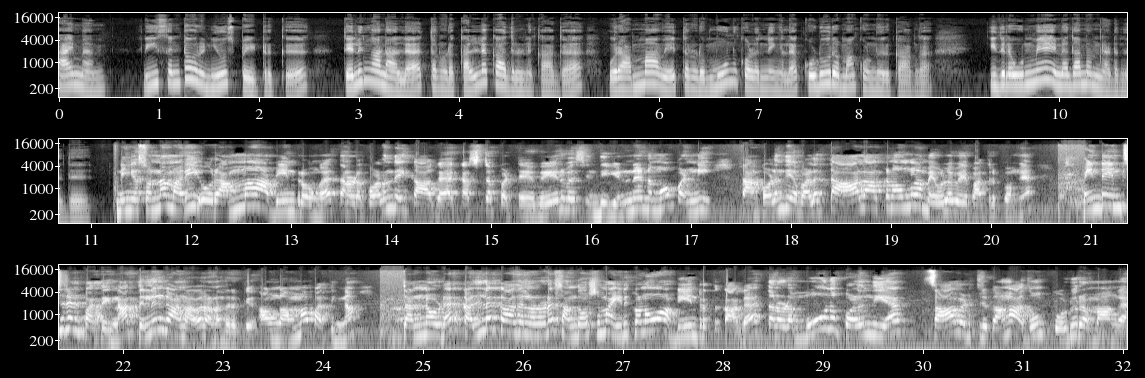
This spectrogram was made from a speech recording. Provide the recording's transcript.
Hi ma'am ரீசெண்டாக ஒரு news போயிட்டுருக்கு. தெலுங்கானாவில் தன்னோட கள்ளக்காதலனுக்காக ஒரு அம்மாவே தன்னோட மூணு குழந்தைங்கள கொடூரமாக கொண்டு இருக்காங்க இதுல உண்மையா என்னதான் மேம் நடந்தது? நீங்க சொன்ன மாதிரி ஒரு அம்மா அப்படின்றவங்க தன்னோட குழந்தைக்காக கஷ்டப்பட்டு வேர்வை சிந்தி என்னென்னமோ பண்ணி தான் குழந்தைய வளர்த்து ஆளாக்குனவங்க நம்ம எவ்வளவு பேர் பார்த்துருப்போங்க. இந்த இன்சிடென்ட் பாத்தீங்கன்னா தெலுங்கானால நடந்திருக்கு. அவங்க அம்மா பாத்தீங்கன்னா தன்னோட கள்ளக்காதலனோட சந்தோஷமா இருக்கணும் அப்படின்றதுக்காக தன்னோட மூணு குழந்தைய சாவடிச்சிருக்காங்க அதுவும் கொடூரமாங்க.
